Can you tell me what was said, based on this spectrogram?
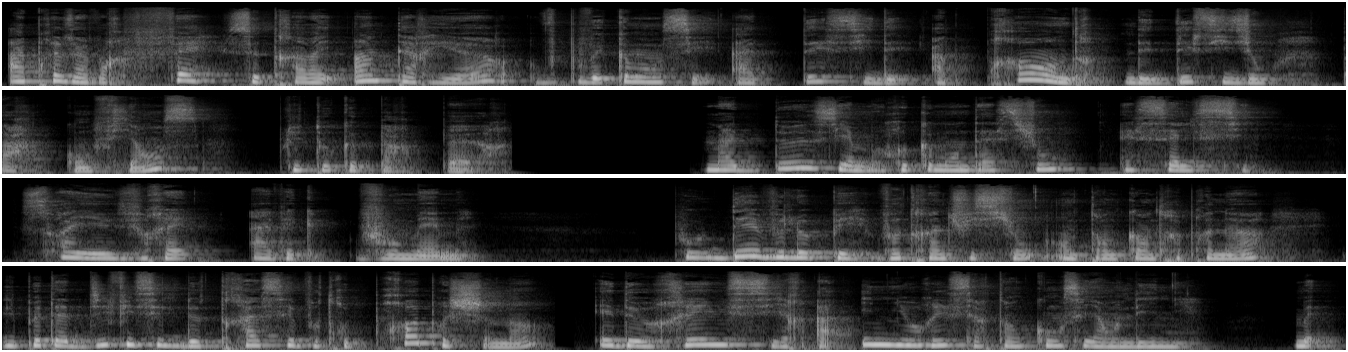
Après avoir fait ce travail intérieur, vous pouvez commencer à décider, à prendre des décisions par confiance plutôt que par peur. Ma deuxième recommandation est celle-ci. Soyez vrai avec vous-même. Pour développer votre intuition en tant qu'entrepreneur, il peut être difficile de tracer votre propre chemin et de réussir à ignorer certains conseils en ligne. Mais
